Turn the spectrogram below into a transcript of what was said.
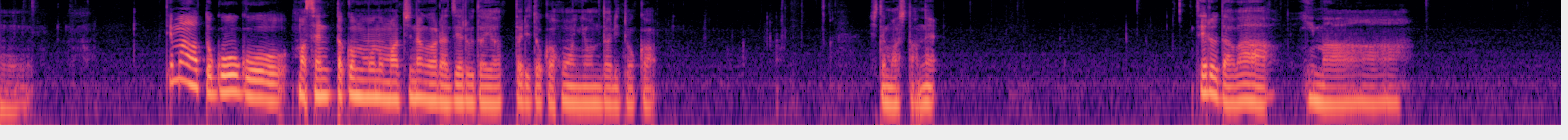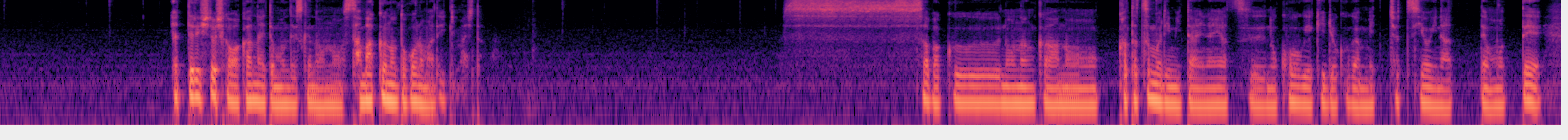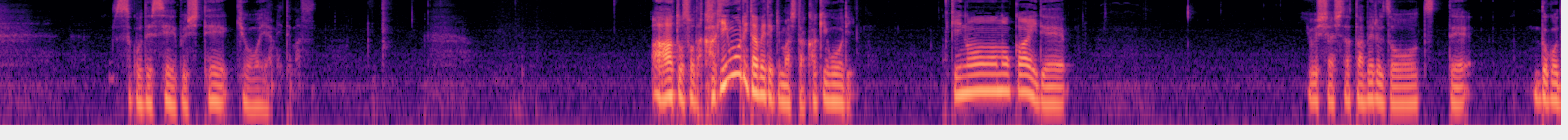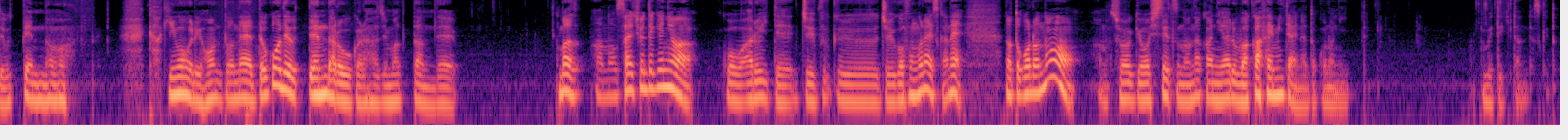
でまああと午後、まあ、洗濯物待ちながらゼルダやったりとか本読んだりとかしてましたね。ゼルダは今やってる人しか分かんないと思うんですけどあの砂漠のところまで行きました砂漠のなんかあのカタツムリみたいなやつの攻撃力がめっちゃ強いなって思ってそこでセーブして今日はやめてます。ああとそうだかき氷食べてきました。かき氷。昨日の回でよし明日食べるぞっつってどこで売ってんの？かき氷ほんとねどこで売ってんだろうから始まったんで。まああの最終的にはこう歩いて15分ぐらいですかね、のところのあの商業施設の中にある和カフェみたいなところに行って食べてきたんですけど。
